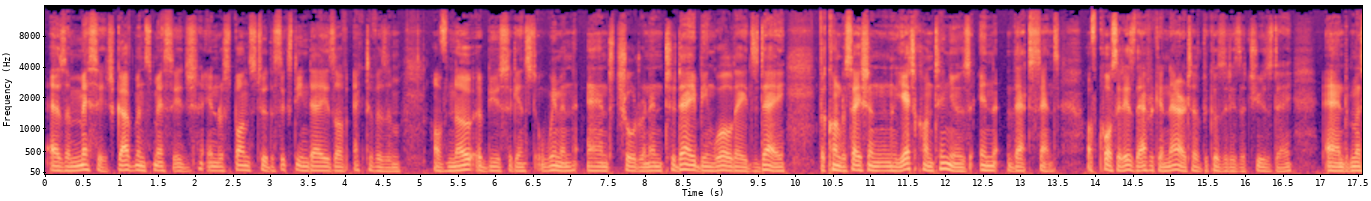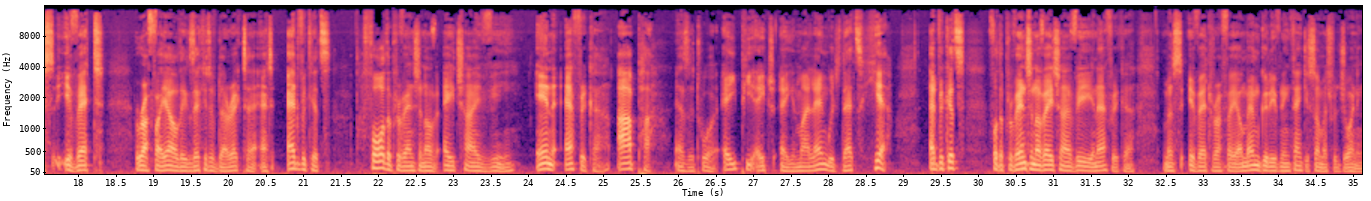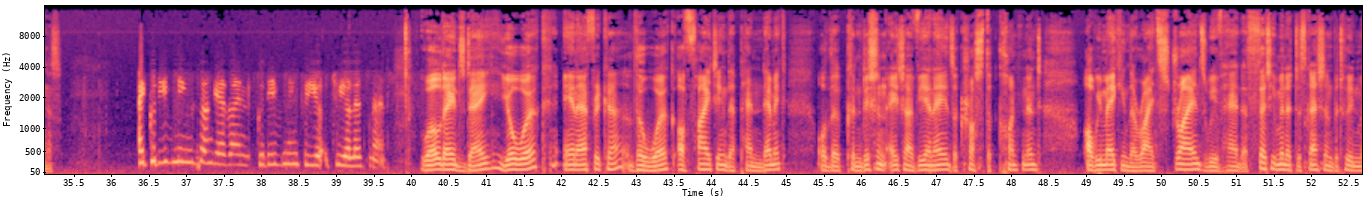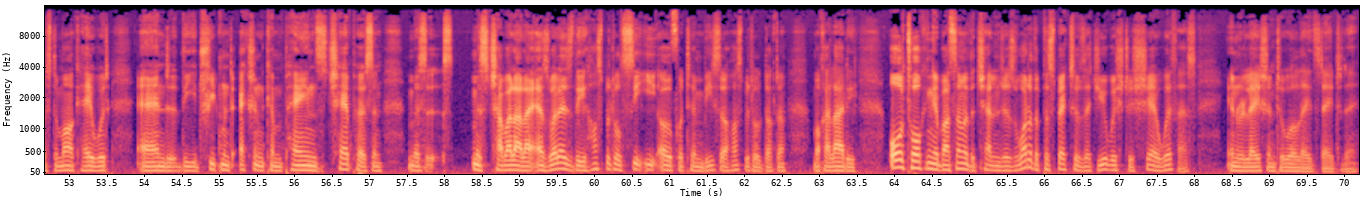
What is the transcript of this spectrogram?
as a message, government's message, in response to the 16 days of activism of no abuse against women and children. And today, being World AIDS Day, the conversation yet continues in that sense. Of course, it is the African narrative because it is a Tuesday. And Miss Yvette Raphael, the executive director at Advocates for the Prevention of HIV in Africa, APA, as it were, APHA in my language, that's here. Advocates for the Prevention of HIV in Africa, Ms. Yvette Raphael. Ma'am, good evening. Thank you so much for joining us. Hi, good evening, Songeza, and good evening to your to your listeners. World AIDS Day, your work in Africa, the work of fighting the pandemic or the condition HIV and AIDS across the continent. Are we making the right strides? We've had a 30 minute discussion between Mr. Mark Heywood and the Treatment Action Campaign's chairperson, Mrs. Ms. Tshabalala, as well as the hospital CEO for Tembisa Hospital, Dr. Mogaladi, all talking about some of the challenges. What are the perspectives that you wish to share with us in relation to World AIDS Day today?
